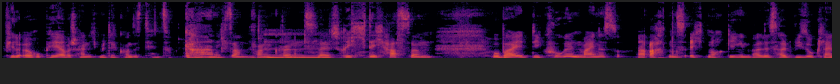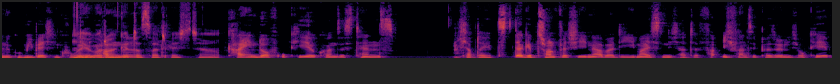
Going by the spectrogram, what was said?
viele Europäer wahrscheinlich mit der Konsistenz so gar nichts anfangen können, Mhm. slash richtig hassen. Wobei die Kugeln meines Erachtens echt noch gingen, weil es halt wie so kleine Gummibärchenkugeln, Ja, die haben geht das halt echt, ja. kind of okaye Konsistenz. Ich glaube, da gibt's, da gibt's schon verschiedene, aber die meisten, die ich hatte, ich fand sie persönlich okay.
